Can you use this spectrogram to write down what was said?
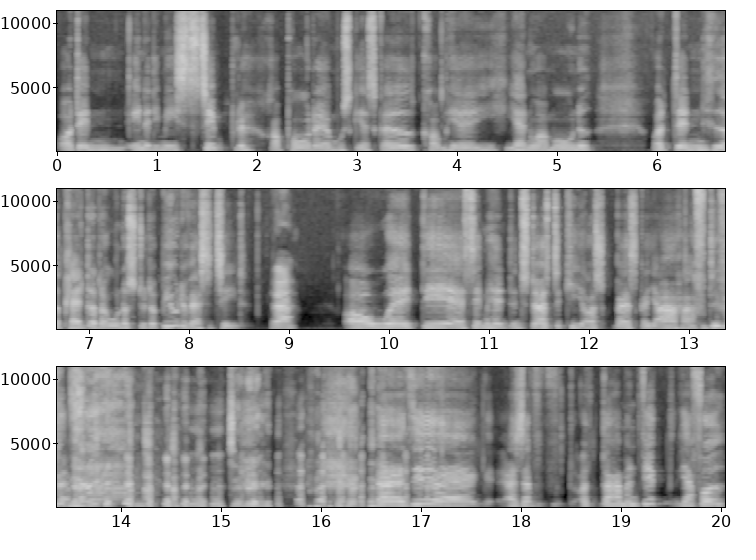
Og den, en af de mest simple rapporter, jeg måske har skrevet, kom her i januar måned. Og den hedder Planter, der understøtter biodiversitet. Ja. Og øh, det er simpelthen den største kioskbasker, jeg har haft i hvert fald. Tillykke. øh, det er, altså, og der har man virkelig, jeg har fået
